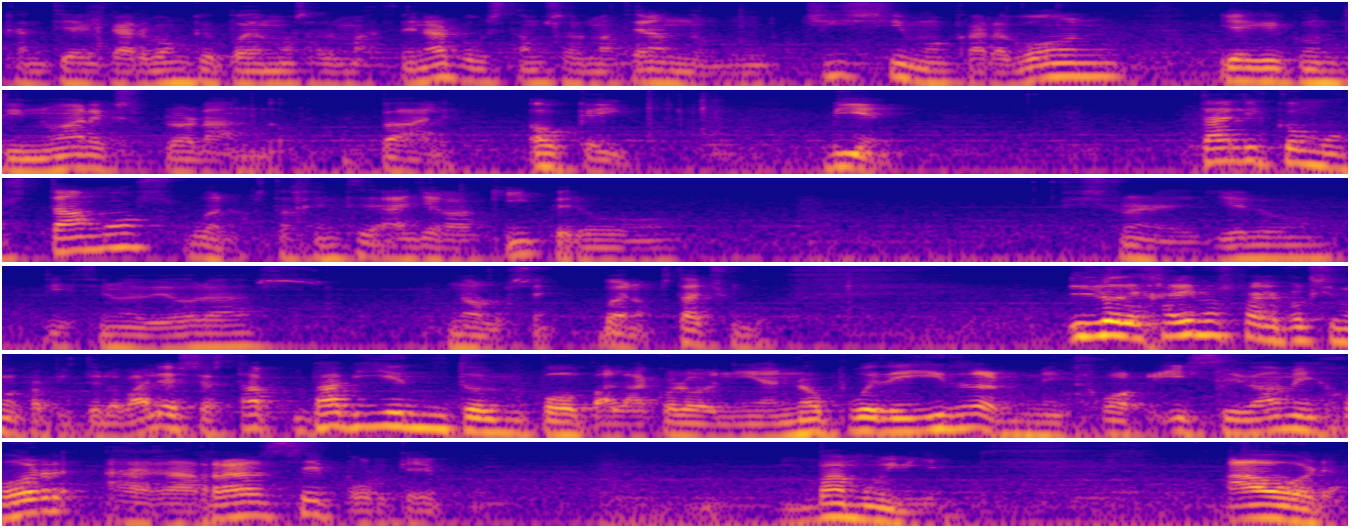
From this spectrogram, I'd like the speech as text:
cantidad de carbón que podemos almacenar, porque estamos almacenando muchísimo carbón y hay que continuar explorando. Vale, ok. Bien. Tal y como estamos... Bueno, esta gente ha llegado aquí, pero... Fisura en el hielo, 19 horas... No lo sé. Bueno, está chungo. Lo dejaremos para el próximo capítulo, ¿vale? O sea, está, va viento en popa la colonia. No puede ir mejor. Y si va mejor, agarrarse porque... Va muy bien. Ahora,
